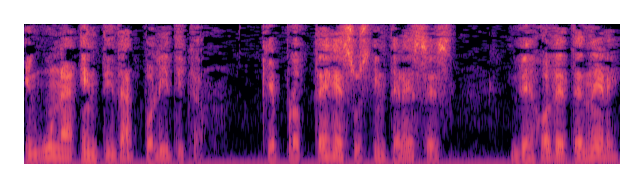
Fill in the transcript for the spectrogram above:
en una entidad política que protege sus intereses, dejó de tener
